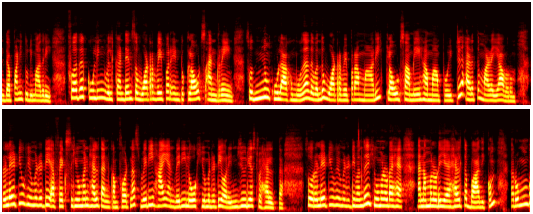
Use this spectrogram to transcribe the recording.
இந்த பனித்துளி மாதிரி. Further cooling will condense water vapour into clouds and rain so இன்னும் கூல் ஆகும்போது அது வந்து வாட்டர் வேப்பராக மாறி க்ளவுட்ஸாக மேகமாக போயிட்டு அடுத்து மழையாக வரும். Relative humidity affects human health and comfortness very high and very low humidity are injurious to health so relative humidity வந்து ஹியூமனோட ஹெ நம்மளுடைய ஹெல்த்தை பாதிக்கும். ரொம்ப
